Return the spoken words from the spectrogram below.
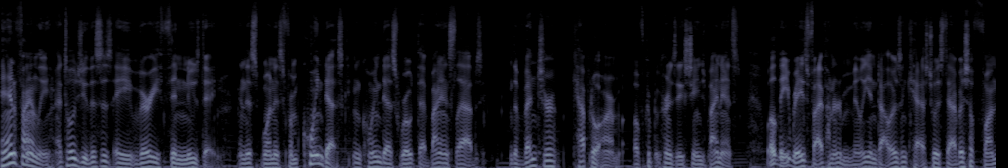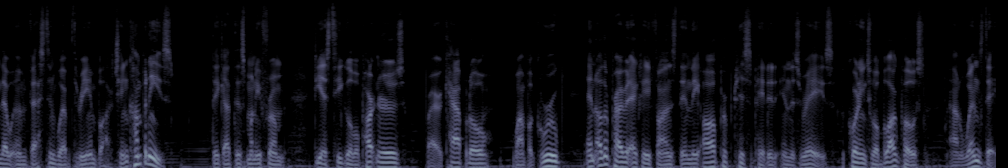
And finally, I told you this is a very thin news day, and this one is from Coindesk. And Coindesk wrote that Binance Labs the venture capital arm of cryptocurrency exchange Binance, well, they raised $500 million in cash to establish a fund that will invest in Web3 and blockchain companies. They got this money from DST Global Partners, Breyer Capital, Wampa Group, and other private equity funds, then they all participated in this raise, according to a blog post on Wednesday.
